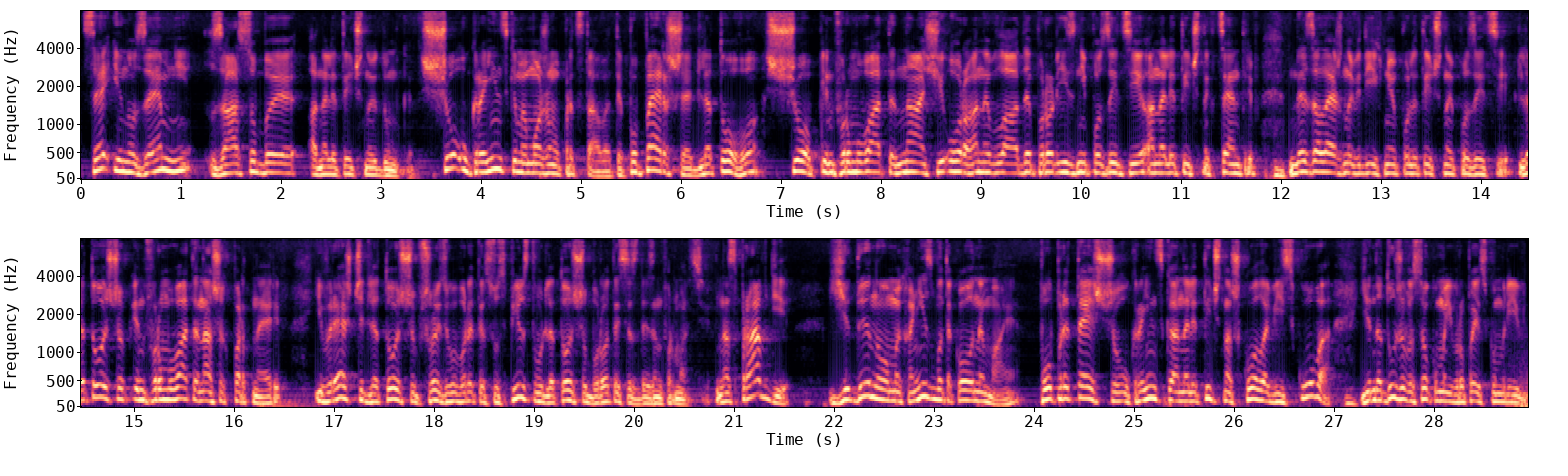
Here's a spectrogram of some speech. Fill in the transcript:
це іноземні засоби аналітичної думки. Що українське ми можемо представити? По-перше, для того, щоб інформувати наші органи влади про різні позиції аналітичних центрів, незалежно від їхньої політичної позиції, для того, щоб інформувати наших партнерів, і, врешті, для того, щоб щось говорити суспільству, для того, щоб боротися з дезінформацією. Насправді. Єдиного механізму такого немає. Попри те, що українська аналітична школа військова є на дуже високому європейському рівні.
